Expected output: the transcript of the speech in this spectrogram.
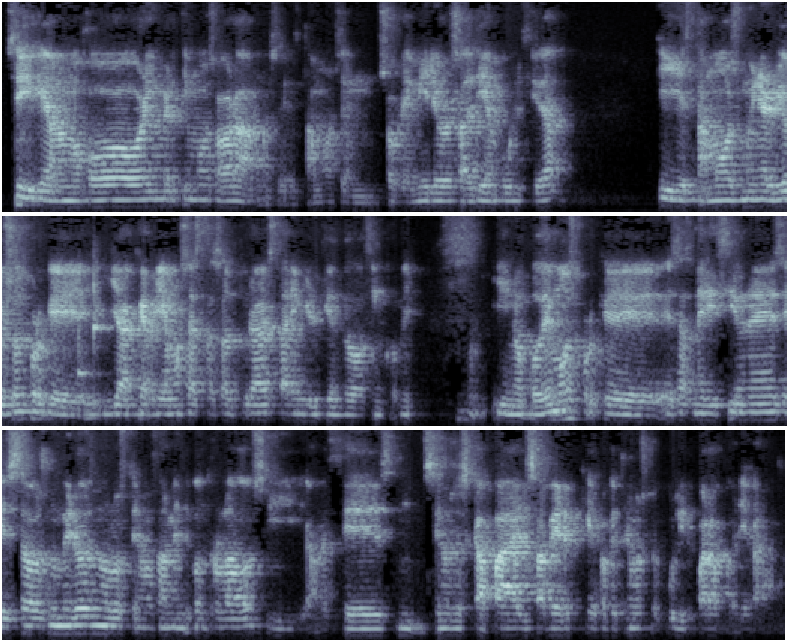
Sí, que a lo mejor invertimos ahora, no sé, estamos en sobre mil euros al día en publicidad y estamos muy nerviosos porque ya querríamos a estas alturas estar invirtiendo 5.000 y no podemos porque esas mediciones, esos números no los tenemos totalmente controlados y a veces se nos escapa el saber qué es lo que tenemos que pulir para poder llegar a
